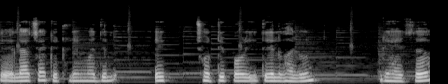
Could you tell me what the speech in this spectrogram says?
तेलाच्या किटलीमधील एक छोटी पळी तेल घालून घ्यायचं.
